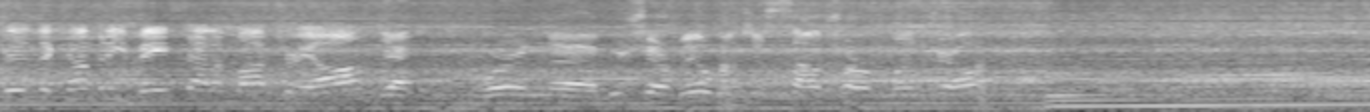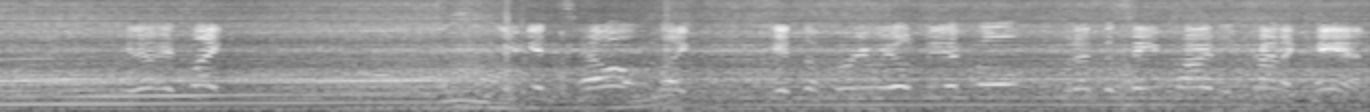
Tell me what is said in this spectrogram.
So is the company based out of Montreal? Yeah. We're in uh, Boucherville, which is south shore of Montreal. You know, it's like you can tell like it's a three-wheeled vehicle, but at the same time you kind of can't.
